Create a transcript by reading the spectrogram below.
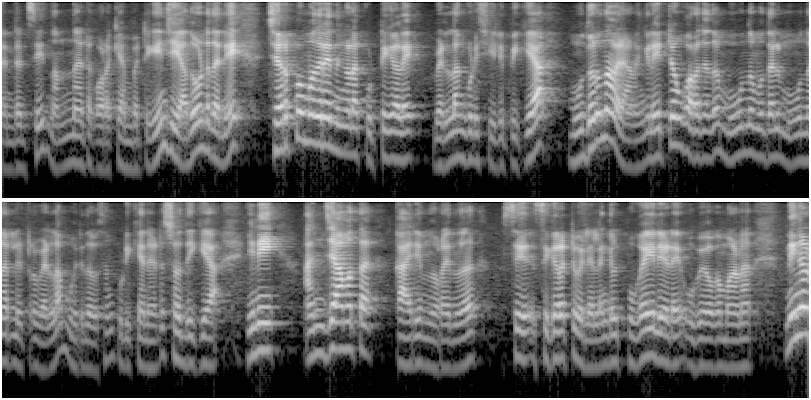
ടെൻഡൻസി നന്നായിട്ട് കുറയ്ക്കാൻ പറ്റുകയും ചെയ്യും. അതുകൊണ്ട് തന്നെ ചെറുപ്പം മുതലേ നിങ്ങളുടെ കുട്ടികളെ വെള്ളം കുടി ശീലിപ്പിക്കുക. മുതിർന്നവരാണെങ്കിൽ ഏറ്റവും കുറഞ്ഞത് മൂന്ന് മുതൽ മൂന്നര ലിറ്റർ വെള്ളം ഒരു ദിവസം കുടിക്കാനായിട്ട് ശ്രദ്ധിക്കുക. ഇനി അഞ്ചാമത്തെ കാര്യം എന്ന് പറയുന്നത് സിഗരറ്റ് വലി അല്ലെങ്കിൽ പുകയിലയുടെ ഉപയോഗമാണ്. നിങ്ങൾ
